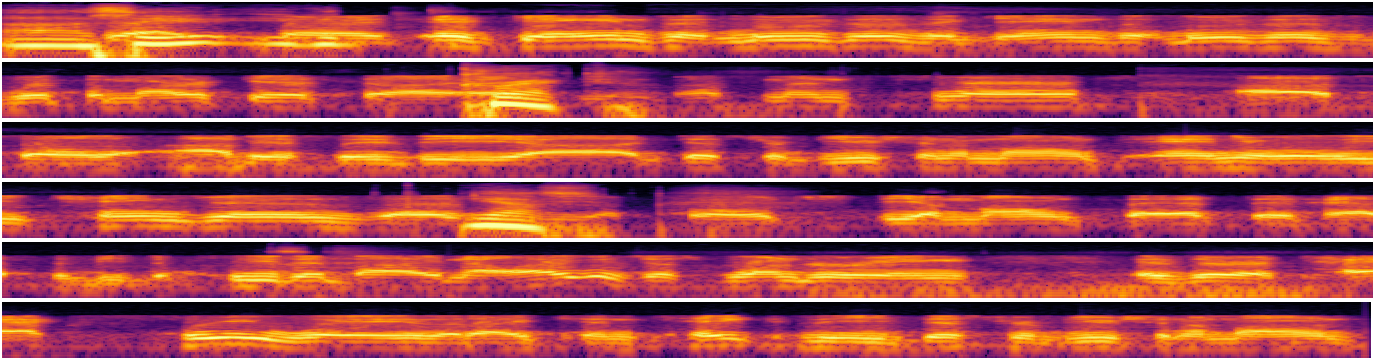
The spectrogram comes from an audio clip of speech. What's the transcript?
Uh, so right. you, you so could, it, it gains, it loses, it gains, it loses with the market. Uh, Correct. the investment flow. Uh, so obviously the uh, distribution amount annually changes as Yes. we approach the amount that it has to be depleted by. Now, I was just wondering, is there a tax-free way that I can take the distribution amount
